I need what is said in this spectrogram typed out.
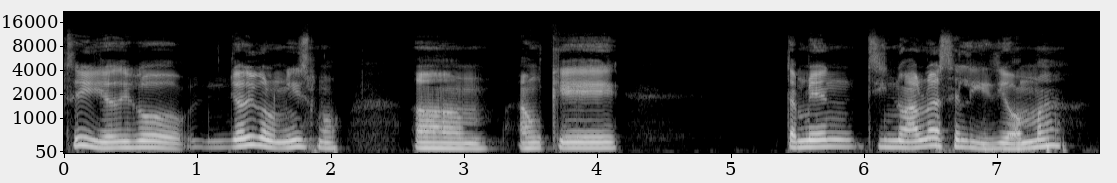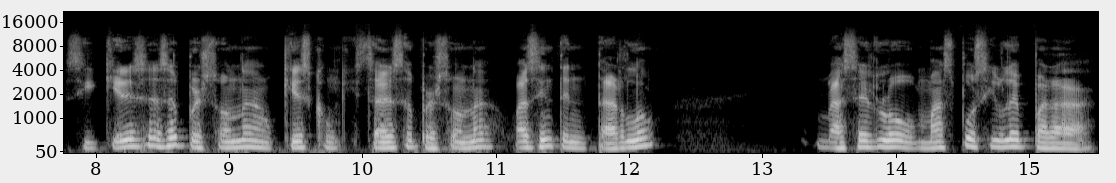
Sí, yo digo, yo digo lo mismo. Um, aunque también si no hablas el idioma, si quieres a esa persona o quieres conquistar a esa persona, vas a intentarlo, hacer lo más posible para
